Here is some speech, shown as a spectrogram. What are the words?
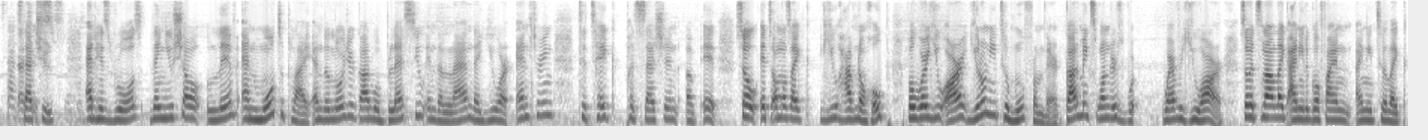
Statutes. statutes, mm-hmm. and his rules, then you shall live and multiply, and the Lord your God will bless you in the land that you are entering to take possession of it. So it's almost like you have no hope, but where you are, you don't need to move from there. God makes wonders wh- wherever you are. So it's not like I need to go find I need to like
